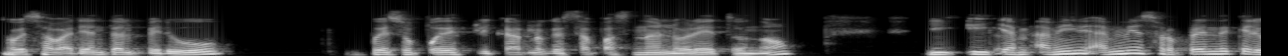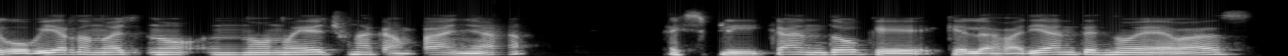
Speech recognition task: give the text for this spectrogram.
o esa variante al Perú, pues eso puede explicar lo que está pasando en Loreto, ¿no? Y, a, mí, a mí me sorprende que el gobierno no, no, no, no haya hecho una campaña explicando que, que, las variantes nuevas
